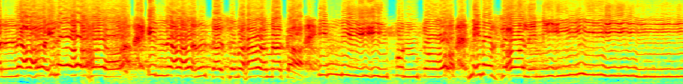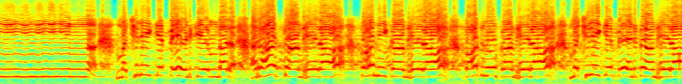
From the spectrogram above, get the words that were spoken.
अल्लाह इल्ला अंत सुब्हानका, इन्नी कुन्तु मिनज़ ज़ालिमीन। मछली के पेड़ के अंदर रात का अंधेरा, पानी का अंधेरा, बादलों का अंधेरा, मछली के पेड़ का अंधेरा,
